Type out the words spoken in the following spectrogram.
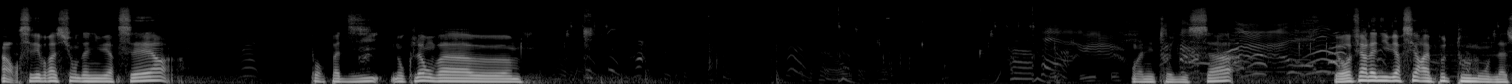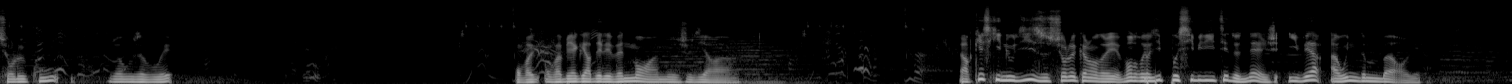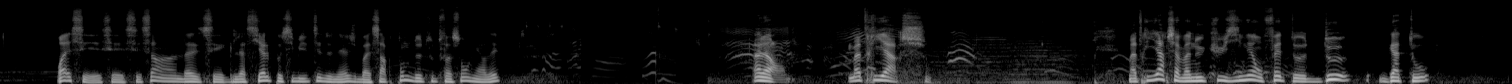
Alors, célébration d'anniversaire pour Padzi. Donc là, on va... Euh, On va nettoyer ça. Et on va faire l'anniversaire un peu de tout le monde là sur le coup. Je dois vous avouer. On va, on va bien garder l'événement, hein, mais je veux dire... euh. Alors qu'est-ce qu'ils nous disent sur le calendrier? Vendredi, possibilité de neige, hiver à Windenburg. Ouais, c'est ça, hein. là c'est glacial, possibilité de neige. Bah ça retombe de toute façon, regardez. Alors, matriarche. Matriarche, elle va nous cuisiner en fait euh, deux gâteaux.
